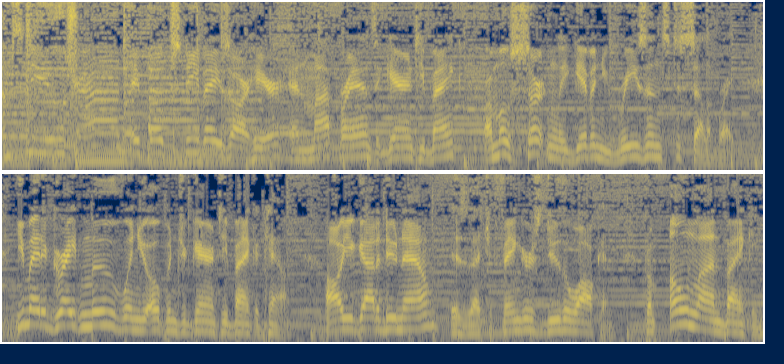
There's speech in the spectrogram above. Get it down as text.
I'm still trying Hey folks, Steve Azar here, and my friends at Guarantee Bank are most certainly giving you reasons to celebrate. You made a great move when you opened your Guarantee Bank account. All you gotta do now is let your fingers do the walking. From online banking,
